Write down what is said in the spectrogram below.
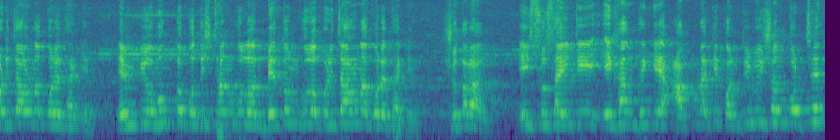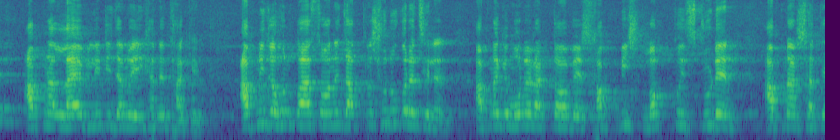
পরিচালনা করে থাকে। এমপিওভুক্ত প্রতিষ্ঠানগুলোর বেতনগুলো পরিচালনা করে থাকে। সুতরাং এই সোসাইটি এখান থেকে আপনাকে কন্ট্রিবিউশন করছে, আপনার লায়াবিলিটি যেন এখানে থাকে। আপনি যখন ক্লাস ওয়ানে যাত্রা শুরু করেছিলেন, আপনাকে মনে রাখতে হবে, ছাব্বিশ লক্ষ স্টুডেন্ট আপনার সাথে,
